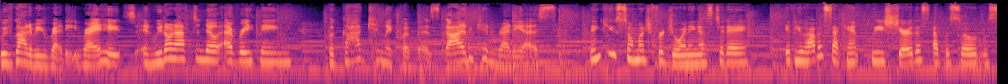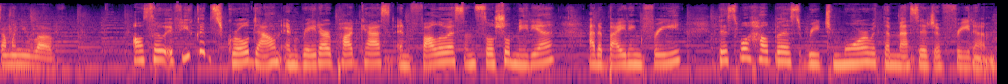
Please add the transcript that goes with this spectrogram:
we've got to be ready, right? And we don't have to know everything but God can equip us, God can ready us. Thank you so much for joining us today. If you have a second, please share this episode with someone you love. Also, if you could scroll down and rate our podcast and follow us on social media at Abiding Free, this will help us reach more with the message of freedom.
